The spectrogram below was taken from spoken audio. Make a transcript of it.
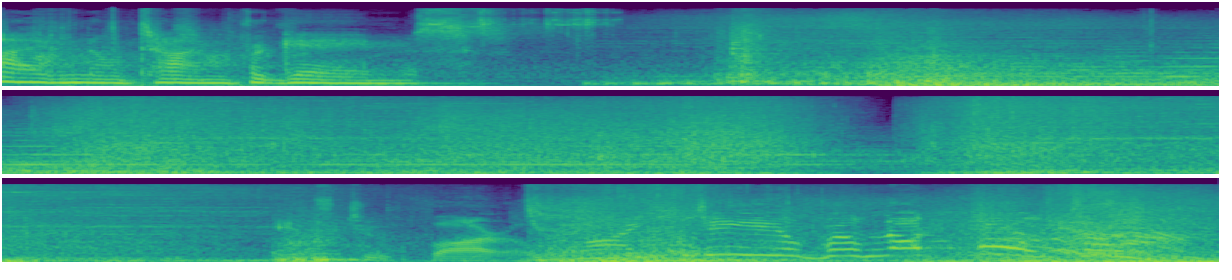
I've no time for games. It's too far away. My shield will not falter!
